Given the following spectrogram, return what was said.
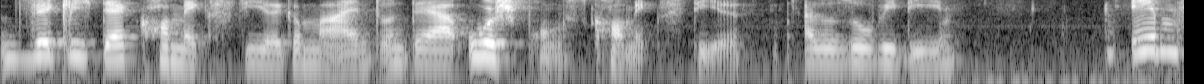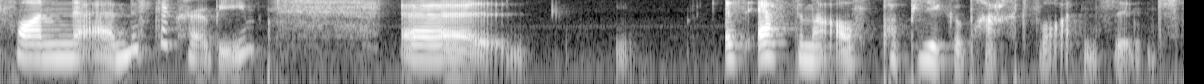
wirklich der Comic-Stil gemeint und der Ursprungs-Comic-Stil. Also so wie die eben von äh, Mr. Kirby äh, das erste Mal auf Papier gebracht worden sind.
